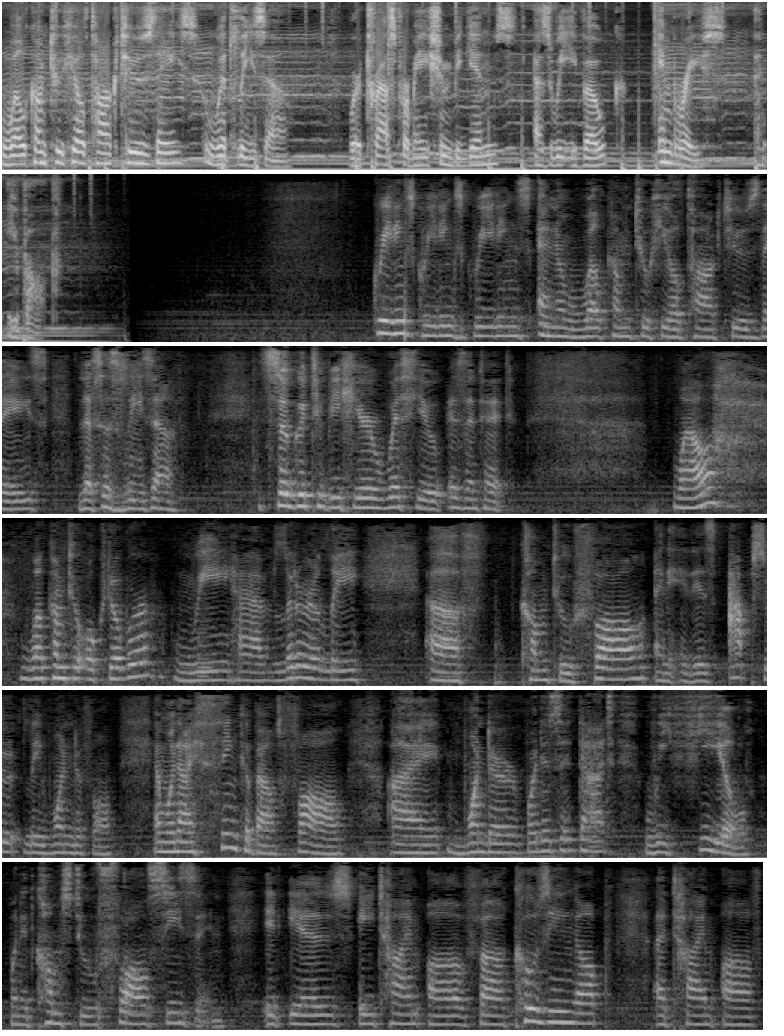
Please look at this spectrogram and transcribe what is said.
Welcome to Heal Talk Tuesdays with Lisa, where transformation begins as we evoke, embrace, and evolve. Greetings, greetings, greetings, and welcome to Heal Talk Tuesdays. This is Lisa. It's so good to be here with you, isn't it? Well, welcome to October. We have literally uh, come to fall and it is absolutely wonderful. And when I think about fall, I wonder what is it that we feel when it comes to fall season. It is a time of uh, cozying up, a time of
